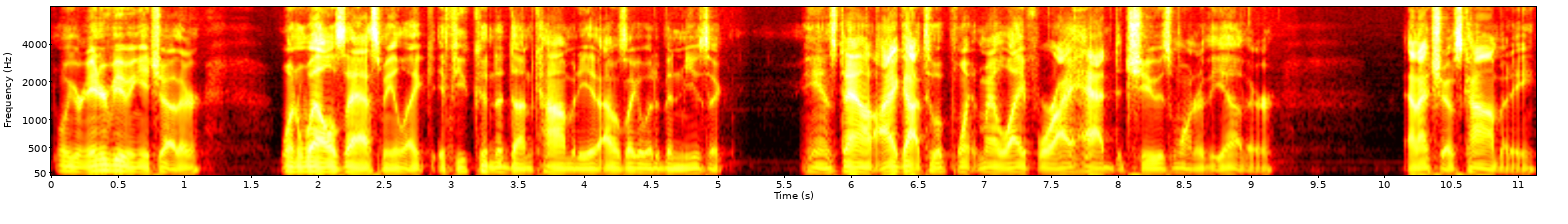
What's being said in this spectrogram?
when we were interviewing each other. When Wells asked me like if you couldn't have done comedy, I was like it would have been music, hands down. I got to a point in my life where I had to choose one or the other, and I chose comedy.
